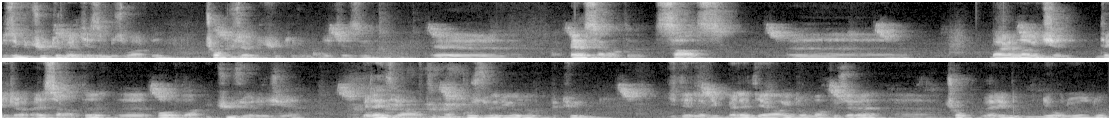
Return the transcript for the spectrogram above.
Bizim bir kültür merkezimiz vardı. Çok güzel bir kültür merkezi. Ee, el sanatı, saz, ee, bayanlar için tekrar el sanatı ee, orada 200 öğrenciye belediye altında kurs veriyorduk. Bütün giderleri belediyeye ait olmak üzere ee, çok verimli oluyordu.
